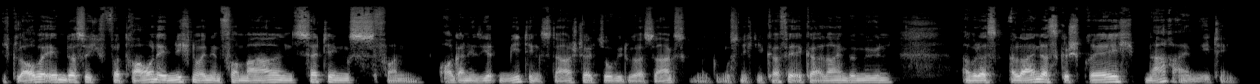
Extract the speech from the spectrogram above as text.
ich glaube eben, dass sich Vertrauen eben nicht nur in den formalen Settings von organisierten Meetings darstellt, so wie du das sagst, man muss nicht die Kaffeeecke allein bemühen, aber das, allein das Gespräch nach einem Meeting,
